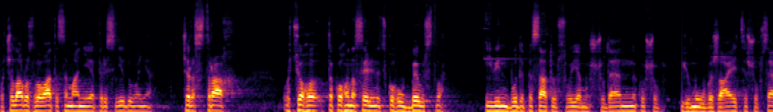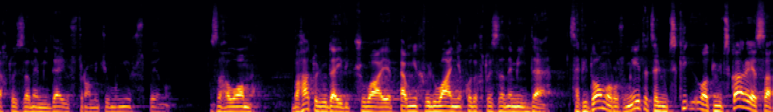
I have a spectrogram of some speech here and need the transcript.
почала розвиватися манія переслідування через страх оцього такого насильницького вбивства. І він буде писати у своєму щоденнику, що йому вважається, що все хтось за ним йде і стромить йому ніж в спину. Загалом багато людей відчуває певні хвилювання, коли хтось за ними йде. Це відомо, розумієте? Це людські, от людська риса,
